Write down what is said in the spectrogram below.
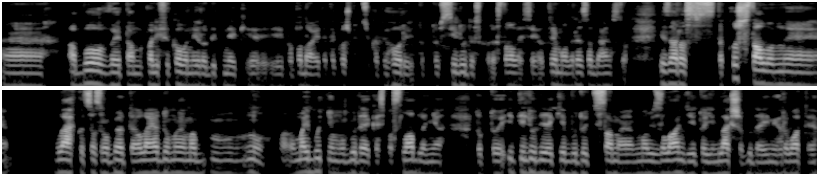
е, або ви там кваліфікований робітник і попадаєте також під цю категорію. Тобто всі люди скористалися і отримали резидентство. І зараз також стало не легко це зробити, але я думаю, ну, в майбутньому буде якесь послаблення. Тобто і ті люди, які будуть саме в Новій Зеландії, то їм легше буде іммігрувати е,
